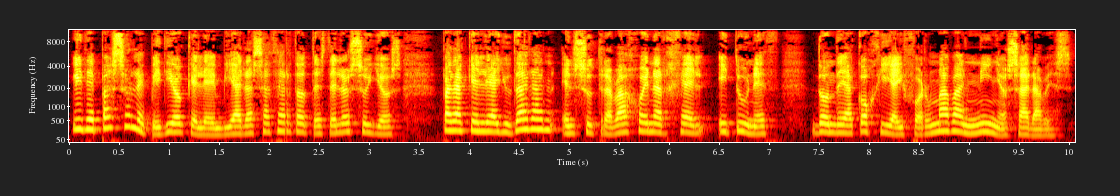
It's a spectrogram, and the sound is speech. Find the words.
y de paso le pidió que le enviara sacerdotes de los suyos para que le ayudaran en su trabajo en Argel y Túnez, donde acogía y formaba niños árabes.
